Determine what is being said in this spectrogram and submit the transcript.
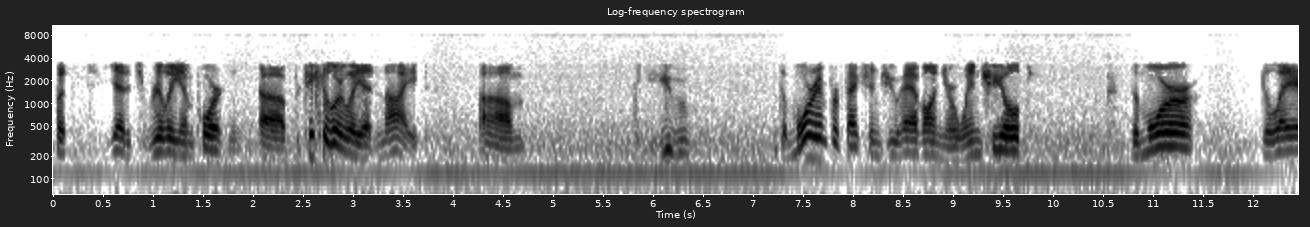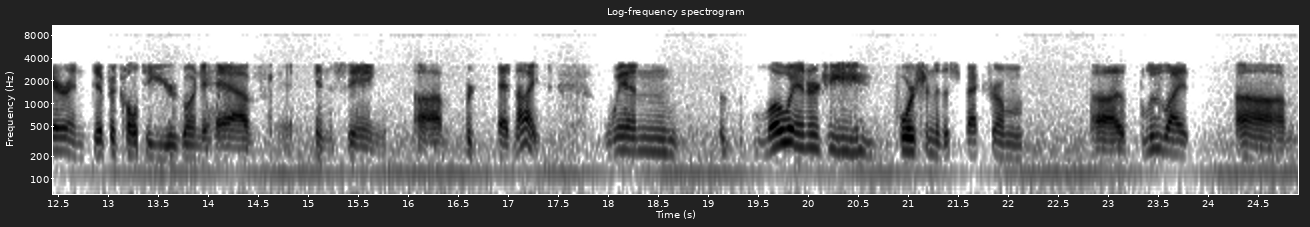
but yet it's really important, uh, particularly at night. Um, you, the more imperfections you have on your windshield, the more glare and difficulty you're going to have in seeing for- at night. When low energy portion of the spectrum, uh, blue light um,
